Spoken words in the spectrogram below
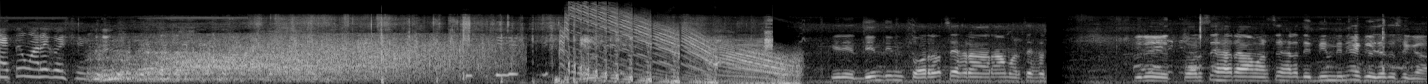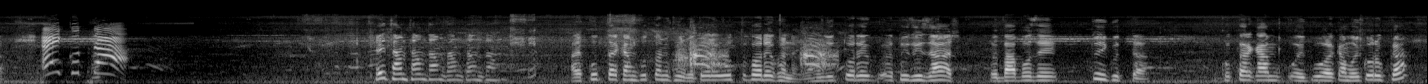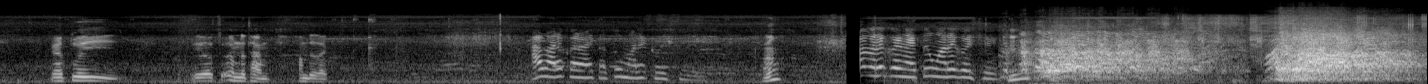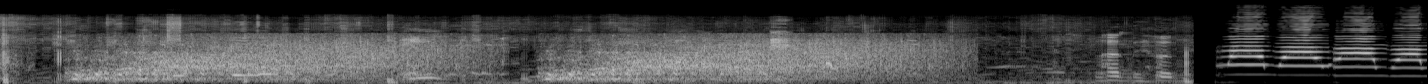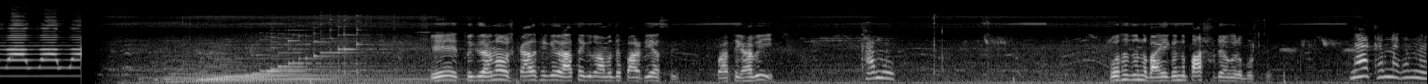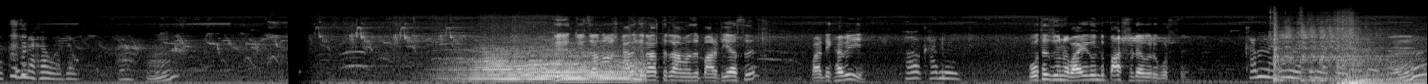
নাই তোমারে কইছে। কিরে দিন দিন তোর চেহারা আর আমার চেহারা কিরে তোর চেহারা আমার চেহারা দিন দিন একই হয়ে যেতেছে গা। এই কুত্তা! এই থাম থাম থাম থাম থাম থাম। আরে কুত্তার কাম কুত্তা আমি করব তোর উত্তর তোর ওখানে এখন যদি তোর তুই যদি যাস ওই বাবু যে তুই কুত্তা। কুত্তার কাম ওই কাম ওই করুক কা তুই এমনি থাম থামতে থাক আমারে কই নাই তা তোমারে কইছে। হ্যাঁ আমারে কই নাই তোমারে কইছে। এ তুই জানোস কাল থেকে রাতে কিন্তু আমাদের পার্টি আছে? পার্টি খাবি? খামু। কোথার জন্য বাইকে কিন্তু পাঁচশো টাকা করে পড়ছে। না খাম না খাম না তোমরা খাব যাও। এ তুই জানোস কালকে রাত্রে আমাদের পার্টি আছে। পার্টি খাবি? হ খামু। পথের জন্য বাইকে কিন্তু পাঁচশো টাকা করে পড়ছে। খাম না খাম না তোমরা হুম?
